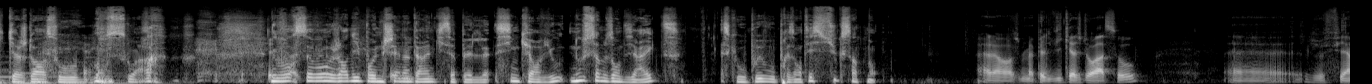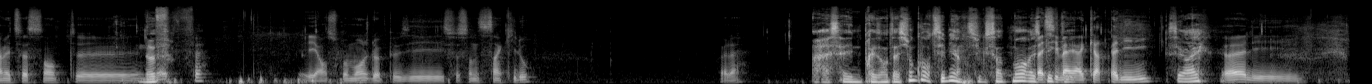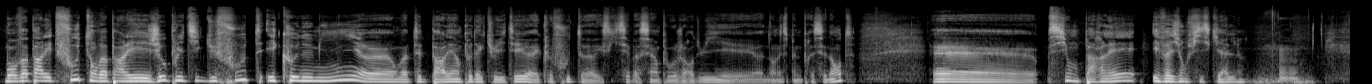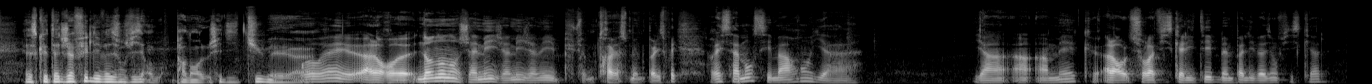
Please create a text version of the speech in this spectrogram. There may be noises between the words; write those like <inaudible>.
Vikash Dorasso, bonsoir. <laughs> Nous vous recevons aujourd'hui pour une chaîne internet qui s'appelle Thinkerview. Nous sommes en direct. Est-ce que vous pouvez vous présenter succinctement? Alors, je m'appelle Vikash Dorasso. Euh, je fais 1m69. Et en ce moment, je dois peser 65 kg. Voilà. Ah, c'est une présentation courte, c'est bien, succinctement respecté. Bah, c'est ma carte Panini. C'est vrai? Ouais, les... Bon, on va parler de foot, on va parler géopolitique du foot, économie, euh, on va peut-être parler un peu d'actualité avec le foot, avec ce qui s'est passé un peu aujourd'hui et euh, dans les semaines précédentes. Euh, si on parlait évasion fiscale, est-ce que tu as déjà fait de l'évasion fiscale? Pardon, j'ai dit tu, mais... Ouais, alors non, non, non, jamais, jamais, jamais, ça me traverse même pas l'esprit. Récemment, c'est marrant, il y a, y a un, un, mec, alors sur la fiscalité, même pas l'évasion fiscale, euh,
